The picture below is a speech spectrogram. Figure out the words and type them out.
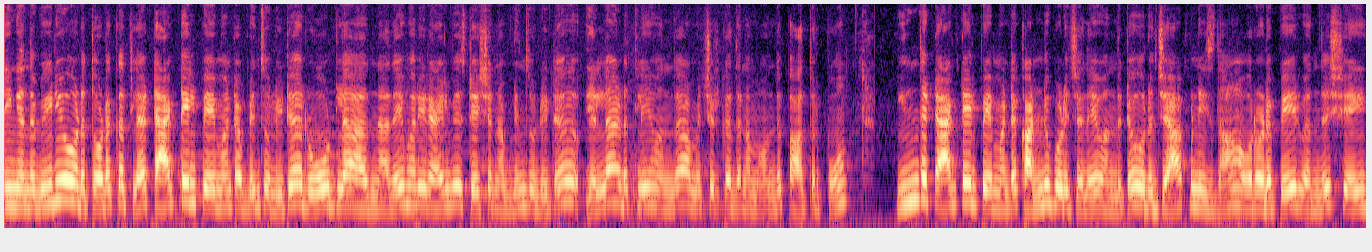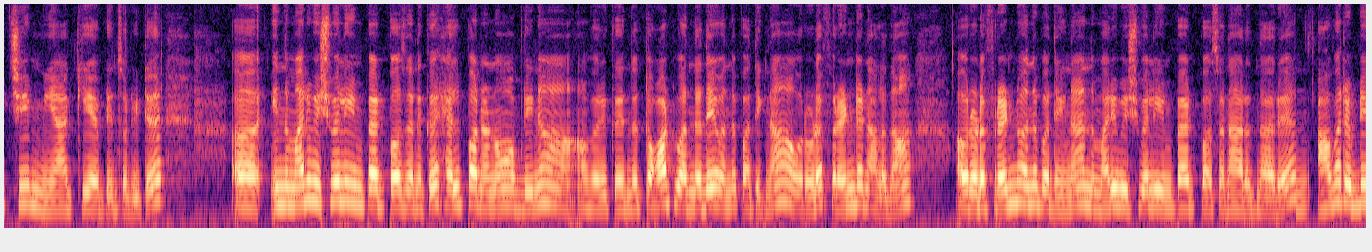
நீங்கள் இந்த வீடியோவோட தொடக்கத்தில் டாக்டைல் பேமெண்ட் அப்படின்னு சொல்லிட்டு ரோட்டில் அது அதே மாதிரி ரயில்வே ஸ்டேஷன் அப்படின்னு சொல்லிட்டு எல்லா இடத்துலையும் வந்து அமைச்சிருக்கிறத நம்ம வந்து பார்த்துருப்போம். இந்த டாக்டைல் பேமெண்ட்டை கண்டுபிடிச்சதே வந்துட்டு ஒரு ஜாப்பனீஸ் தான். அவரோட பேர் வந்து ஷெய்ச்சி மியாக்கி அப்படின்னு சொல்லிட்டு இந்த மாதிரி விஷுவலி இம்பேர்ட் பர்சனுக்கு ஹெல்ப் பண்ணணும் அப்படின்னு அவருக்கு இந்த தாட் வந்ததே வந்து பார்த்திங்கன்னா அவரோட ஃப்ரெண்டுனால தான். அவரோட ஃப்ரெண்ட் வந்து பார்த்தீங்கன்னா இந்த மாதிரி விஷுவலி இம்பேர்ட் பர்சனாக இருந்தார். அவர் எப்படி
